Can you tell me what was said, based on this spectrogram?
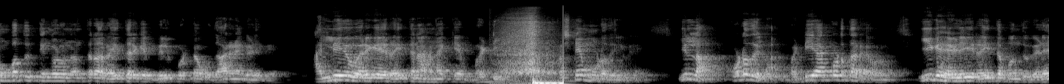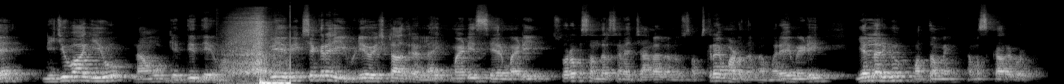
ಒಂಬತ್ತು ತಿಂಗಳು ನಂತರ ರೈತರಿಗೆ ಬಿಲ್ ಕೊಟ್ಟ ಉದಾಹರಣೆಗಳಿವೆ. ಅಲ್ಲಿಯವರೆಗೆ ರೈತನ ಹಣಕ್ಕೆ ಬಡ್ಡಿ. ಪ್ರಶ್ನೆ ಮೂಡೋದಿಲ್ವೇ? ಇಲ್ಲ, ಕೊಡೋದಿಲ್ಲ. ಬಡ್ಡಿ ಯಾಕೆ ಕೊಡ್ತಾರೆ ಅವರು? ಈಗ ಹೇಳಿ ರೈತ ಬಂಧುಗಳೇ, ನಿಜವಾಗಿಯೂ ನಾವು ಗೆದ್ದಿದ್ದೇವೆ? ಪ್ರಿಯ ವೀಕ್ಷಕರೇ, ಈ ವಿಡಿಯೋ ಇಷ್ಟ ಆದರೆ ಲೈಕ್ ಮಾಡಿ, ಶೇರ್ ಮಾಡಿ, ಸ್ವರೂಪ ಸಂದರ್ಶನ ಚಾನಲ್ ಅನ್ನು ಸಬ್ಸ್ಕ್ರೈಬ್ ಮಾಡೋದನ್ನು ಮರೆಯಬೇಡಿ. ಎಲ್ಲರಿಗೂ ಮತ್ತೊಮ್ಮೆ ನಮಸ್ಕಾರಗಳು.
